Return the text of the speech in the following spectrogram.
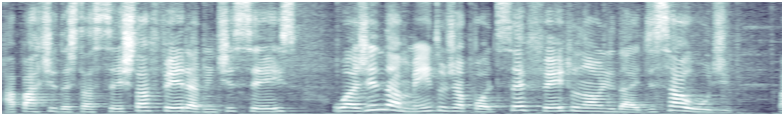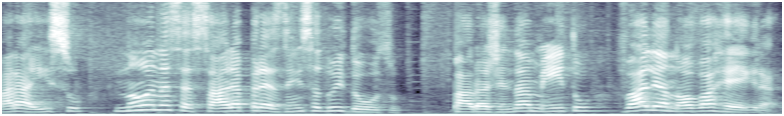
A partir desta sexta-feira, 26, o agendamento já pode ser feito na unidade de saúde. Para isso, não é necessária a presença do idoso. Para o agendamento, vale a nova regra.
